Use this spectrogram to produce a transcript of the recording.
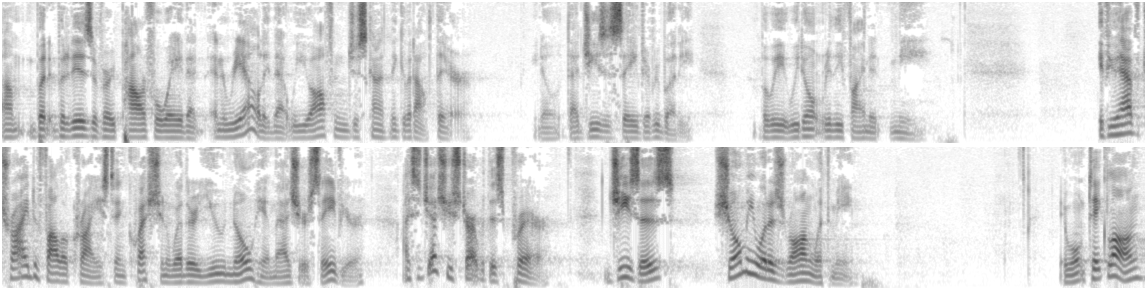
Um, but, but it is a very powerful way that, in reality, that we often just kind of think of it out there. You know, that Jesus saved everybody. But we, we don't really find it me. If you have tried to follow Christ and question whether you know him as your Savior, I suggest you start with this prayer Jesus, show me what is wrong with me. It won't take long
